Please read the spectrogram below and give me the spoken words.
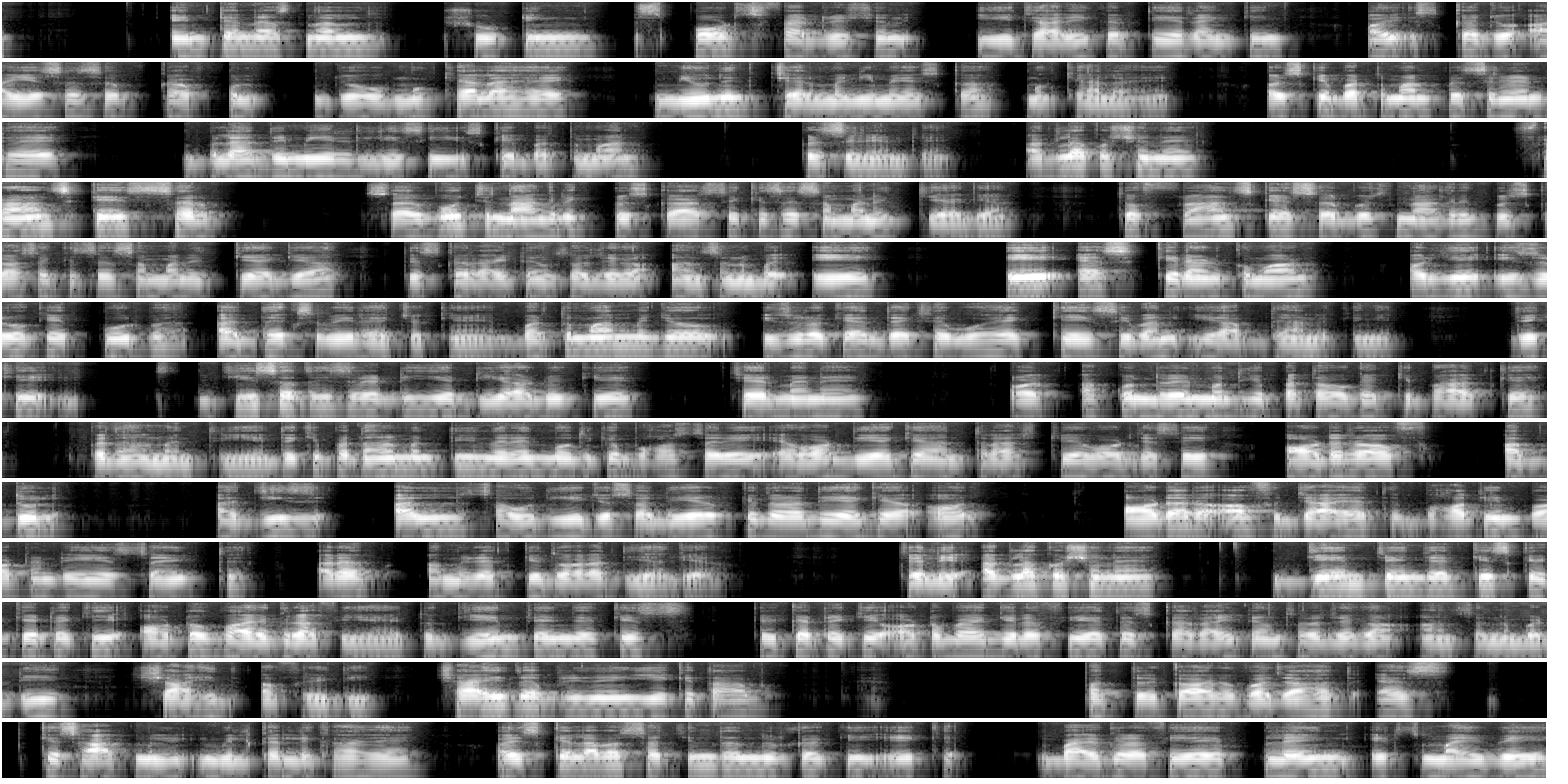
इंटरनेशनल शूटिंग स्पोर्ट्स फेडरेशन ये जारी करती है रैंकिंग और इसका जो आई एस एस एफ़ का फुल जो मुख्यालय है म्यूनिक जर्मनी में इसका मुख्यालय है। और इसके वर्तमान प्रेसिडेंट है व्लादिमीर लीसी इसके वर्तमान प्रेसिडेंट हैं। अगला क्वेश्चन है, फ्रांस के सर्व सर्वोच्च नागरिक पुरस्कार से किसे सम्मानित किया गया? तो फ्रांस के सर्वोच्च नागरिक पुरस्कार से किसे सम्मानित किया गया? तो इसका राइट आंसर हो जाएगा answer number A A S Kiran Kumar. और ये इसरो के पूर्व अध्यक्ष भी रह चुके हैं। वर्तमान में जो इसरो के अध्यक्ष है, वो है के सिवन, ये आप ध्यान रखेंगे। देखिए, जी सतीश रेड्डी, ये डीआरडीओ के चेयरमैन है। और आपको नरेंद्र मोदी को पता होगा कि भारत के प्रधानमंत्री हैं। देखिए, प्रधानमंत्री नरेंद्र मोदी को बहुत सारे अवार्ड दिया गया, अंतर्राष्ट्रीय अवार्ड जैसे order of Abdul Aziz Al Saudi जो सऊदी अरब के द्वारा दिया गया, और ऑर्डर ऑफ़ जायद बहुत ही इंपॉर्टेंट है, ये संयुक्त अरब अमीरत के द्वारा दिया गया। चलिए, अगला क्वेश्चन है गेम चेंजर किस क्रिकेटर की ऑटोबायोग्राफी है? तो गेम चेंजर किस क्रिकेटर की ऑटोबायोग्राफी है? तो इसका राइट आंसर हो जाएगा answer number D Shahid Afridi. Shahid Afridi ने ये किताब पत्रकार वजाहत एस के साथ मिल, मिलकर लिखा है और इसके अलावा सचिन तेंदुलकर की एक बायोग्राफी है प्लेइंग इट्स माई वे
